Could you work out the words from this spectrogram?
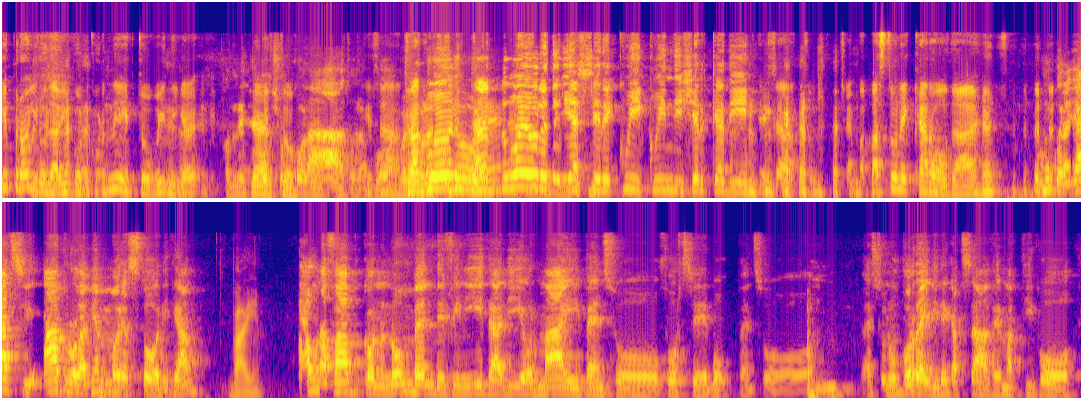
che però glielo davi col cornetto, quindi esatto. che... cornetto certo. col cioccolato, esatto. tra, due ore, tra, due ore, devi essere qui, quindi cerca di... Esatto, cioè, bastone e carota. Eh. Comunque ragazzi, apro la mia memoria storica. Vai. Ha una Fabcon non ben definita di ormai, penso, forse, boh, penso, adesso non vorrei dire cazzate, ma tipo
